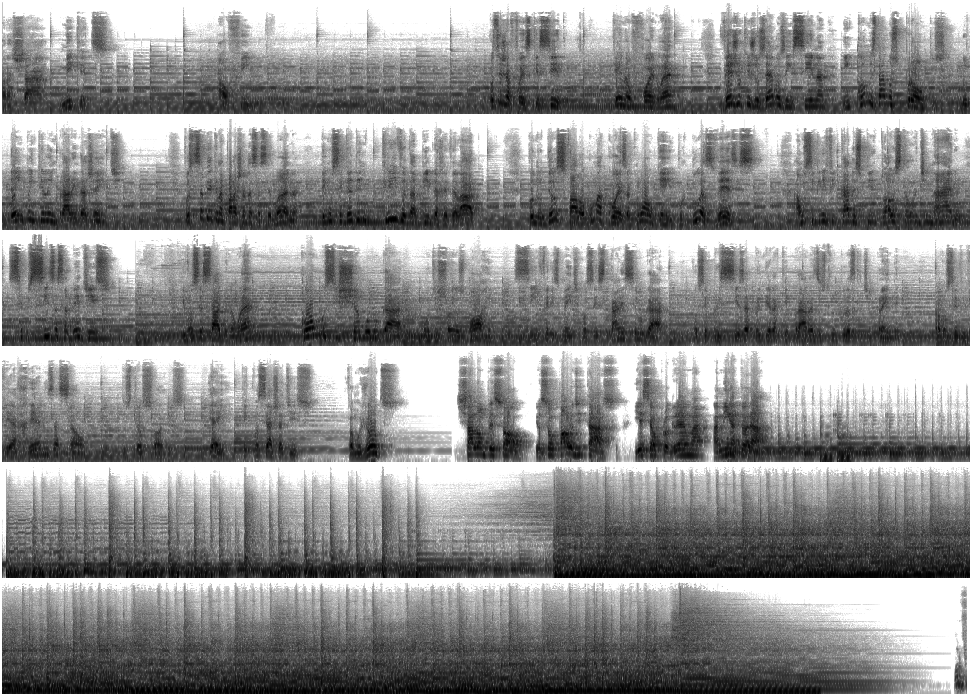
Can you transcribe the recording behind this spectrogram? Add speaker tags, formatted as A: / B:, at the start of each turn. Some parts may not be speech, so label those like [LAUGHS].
A: Parashá Miketz, ao fim. Você já foi esquecido? Quem não foi, não é? Veja o que José nos ensina em como estarmos prontos no tempo em que lembrarem da gente. Você sabia que na Parashá dessa semana tem um segredo incrível da Bíblia revelado? Quando Deus fala alguma coisa com alguém por duas vezes, há um significado espiritual extraordinário. Você precisa saber disso. E você sabe, não é? Como se chama o lugar onde os sonhos morrem? Se infelizmente você está nesse lugar, você precisa aprender a quebrar as estruturas que te prendem para você viver a realização dos teus sonhos. E aí, o que você acha disso? Vamos juntos? Shalom, pessoal. Eu sou Paulo de Tarso e esse é o programa A Minha Torá.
